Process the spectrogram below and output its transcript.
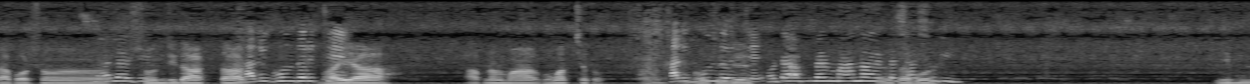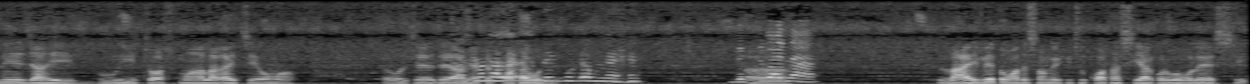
তারপর স- সঞ্জিদা আক্তার। খালি ঘুম ধরেছে। ভাইয়া আপনার মা ঘুমাচ্ছে তো। খালি ঘুম ধরেছে। ওটা আপনার মা নয় এটা তারপর- শাশুড়ি। ইবনে জাহিদ বুড়ি চশমা লাগাইছে ওমা তো বলছে যে আমি একটা কথা বলি। দেখতে পাই না। লাইভে তোমাদের সঙ্গে কিছু কথা শেয়ার করব বলে এসছি।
